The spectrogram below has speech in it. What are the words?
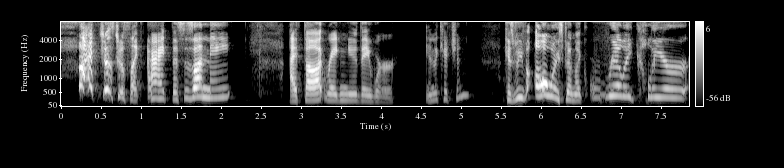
I just was like, all right, this is on me. I thought Raiden knew they were in the kitchen because we've always been like really clear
